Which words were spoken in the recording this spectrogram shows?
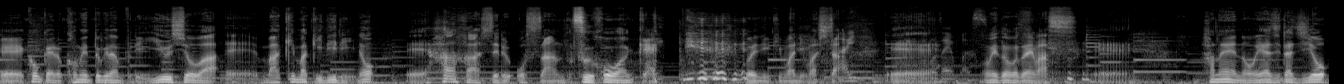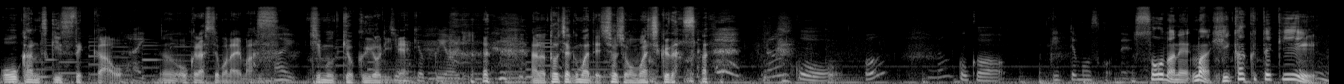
えー今回のコメントグランプリ優勝は、えー、マキマキリリーの、えー、ハーハーしてるおっさん通報案件。これに決まりました、はい。えありがとうございます。おめでとうございます、えー花屋の親父ラジオ王冠付きステッカーを、はい。うん送らせてもらいます、はい。事務局よりね。あの到着まで少々お待ちください。り 何個あ何個か言ってますかね。そうだね。まあ比較的、うん。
